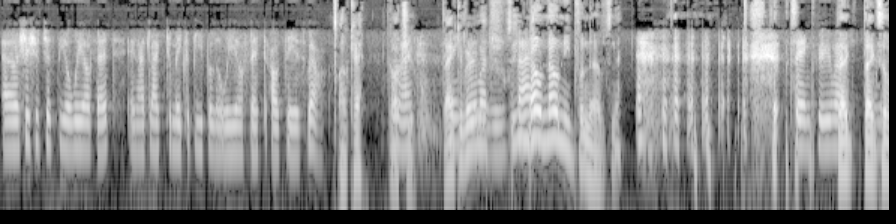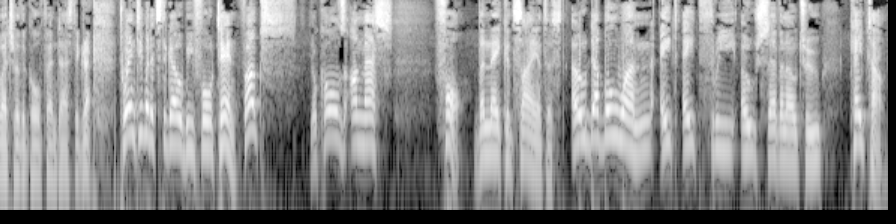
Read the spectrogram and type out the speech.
Uh, she should just be aware of that, and I'd like to make the people aware of that out there as well. Okay. Got All you. Thank, Thank you very you. much. See, no, no need for nerves. Ne? Thanks very much. Thank, thanks so much for the call. Fantastic. Right. 20 minutes to go before 10. Folks, your calls en masse for The Naked Scientist. 011 883 0702 Cape Town.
